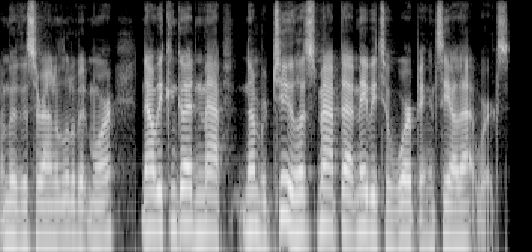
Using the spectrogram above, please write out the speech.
I'll move this around a little bit more. Now we can go ahead and map number two. Let's map that maybe to warping and see how that works.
